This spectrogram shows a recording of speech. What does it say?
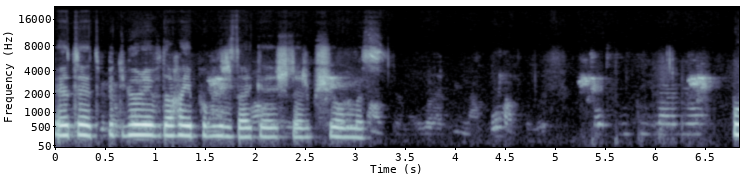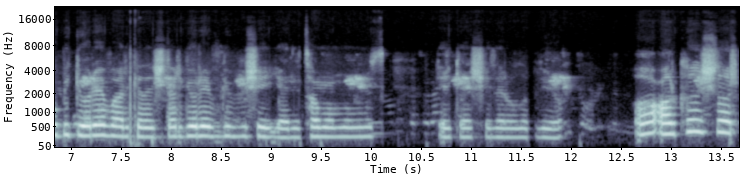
Evet evet bir görev daha yapabiliriz arkadaşlar. Bir şey olmaz. Bu bir görev arkadaşlar. Görev gibi bir şey yani tamamlamamız gereken şeyler olabiliyor. Aa arkadaşlar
